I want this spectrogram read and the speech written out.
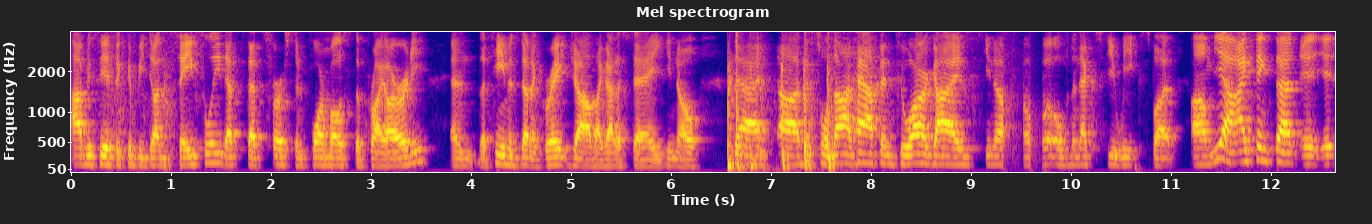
Obviously, if it could be done safely, that's that's first and foremost the priority. And the team has done a great job. I got to say, you know, that uh, this will not happen to our guys, you know, over the next few weeks. But um, yeah, I think that it, it,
